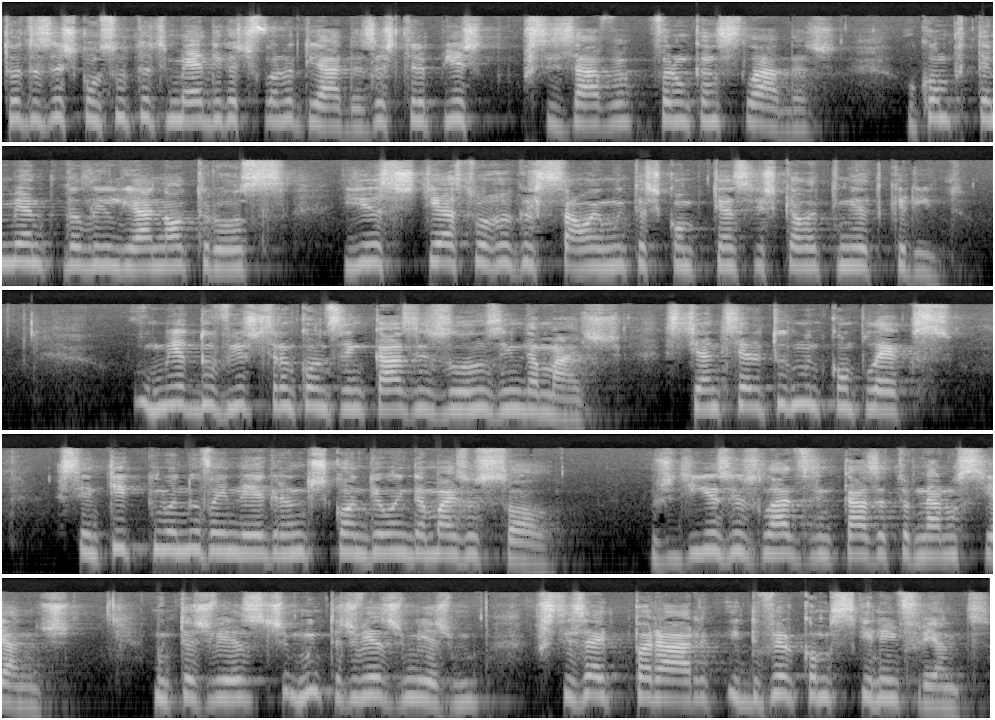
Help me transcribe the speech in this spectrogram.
Todas as consultas médicas foram adiadas, as terapias que precisava foram canceladas. O comportamento da Liliana alterou-se e assisti à sua regressão em muitas competências que ela tinha adquirido. O medo do vírus trancou-nos em casa e isolou-nos ainda mais. Se antes era tudo muito complexo, senti que uma nuvem negra nos escondeu ainda mais o sol. Os dias isolados em casa tornaram-se anos. Muitas vezes, muitas vezes mesmo, precisei de parar e de ver como seguir em frente.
